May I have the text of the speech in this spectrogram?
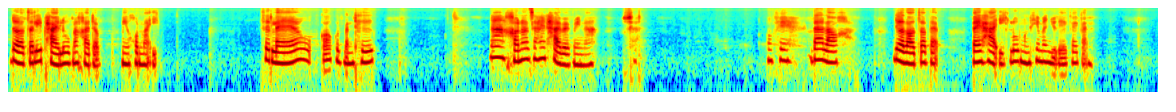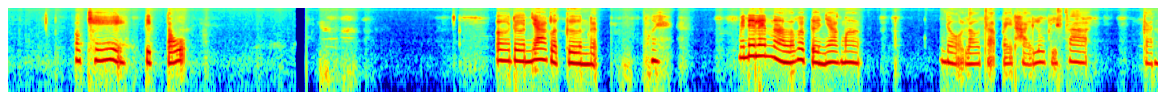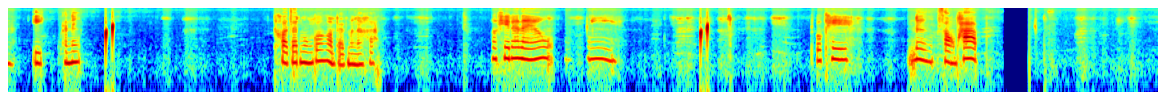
เดี๋ยวเราจะรีบถ่ายรูปนะคะ เดี๋ยวมีคนมาอีก เสร็จแล้วก็กดบันทึกน่าเขาน่าจะให้ถ่ายแบบนี้นะ โอเค ได้แล้วค่ะ เดี๋ยวเราจะแบบไปถ่ายอีกรูปหนึ่งที่มันอยู่ใกล้ๆกัน โอเค ติดโต๊ะ เออ เดินยากเหลือเกินแบบ ไม่ได้เล่นนานแล้วแบบเดินยากมาก เดี๋ยวเราจะไปถ่ายรูปลิซ่ากันอีกอันนึง ขอจัดมุมกล้องก่อนแป๊บนึงนะคะ โอเคได้แล้ว นี่ โอเค หนึ่งสองภาพ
